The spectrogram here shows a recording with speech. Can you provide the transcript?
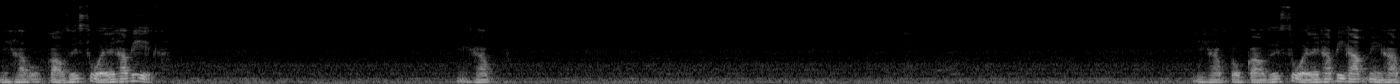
นี่ครับเก่าสวยๆเลยครับพี่ นี่ครับ นี่ครับเก่าๆสวยๆเลยครับพี่ครับนี่ครับ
